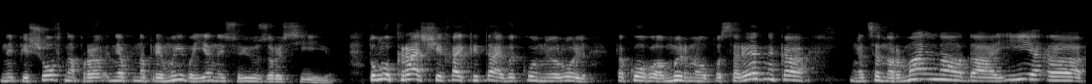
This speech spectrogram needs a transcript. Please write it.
не пішов на, на прямий воєнний союз з Росією. Тому краще хай Китай виконує роль такого мирного посередника. Це нормально, да, і е,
